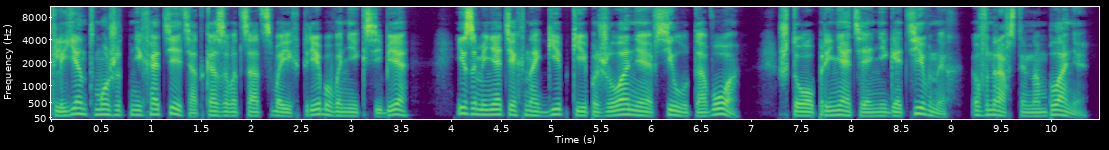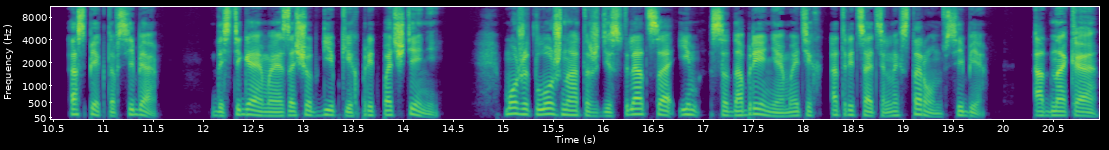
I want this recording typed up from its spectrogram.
клиент может не хотеть отказываться от своих требований к себе и заменять их на гибкие пожелания в силу того, что принятие негативных, в нравственном плане, аспектов себя, достигаемое за счет гибких предпочтений, может ложно отождествляться им с одобрением этих отрицательных сторон в себе. Однако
